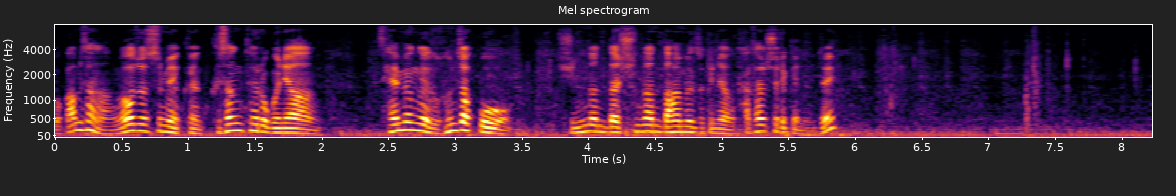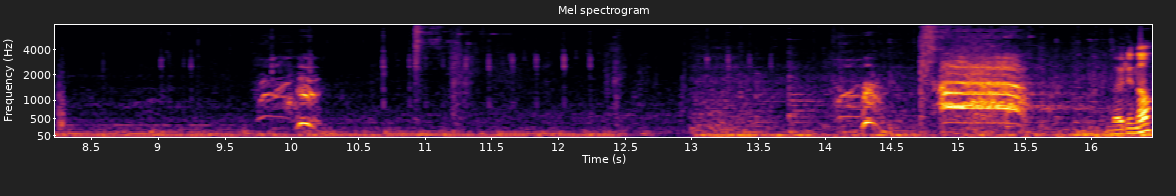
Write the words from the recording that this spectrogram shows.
이거 깜상 안 가졌으면 그냥 그 상태로 그냥 세 명에서 손잡고 쉰난다 쉰난다 하면서 그냥 다 탈출했겠는데? 내리나?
